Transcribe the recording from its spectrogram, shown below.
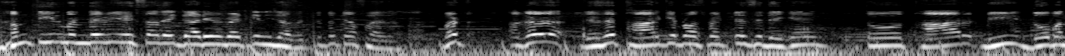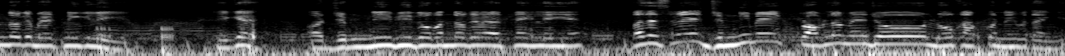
हम तीन बंदे भी एक साथ एक गाड़ी में बैठ के नहीं जा सकते तो क्या फ़ायदा? बट अगर जैसे थार के प्रोस्पेक्टिव से देखें तो थार भी दो बंदों के बैठने के लिए ही ठीक है? और जिमनी भी दो बंदों के बैठने के लिए ही है। बस इसमें जिमनी में एक प्रॉब्लम है जो लोग आपको नहीं बताएँगे।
